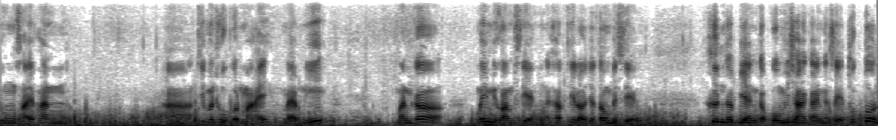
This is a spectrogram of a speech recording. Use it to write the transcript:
ยุงสายพันธุ์ที่มันถูกกฎหมายแบบนี้ มันก็ไม่มีความเสี่ยงนะครับ ที่เราจะต้องไปเสี่ยงขึ้นทะเบียนกับกรมวิชาการเกษตรทุกต้น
